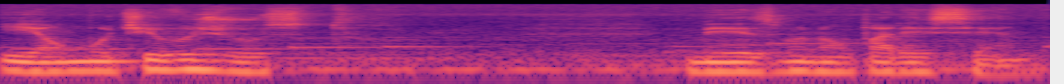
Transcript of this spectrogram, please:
E é um motivo justo, mesmo não parecendo.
